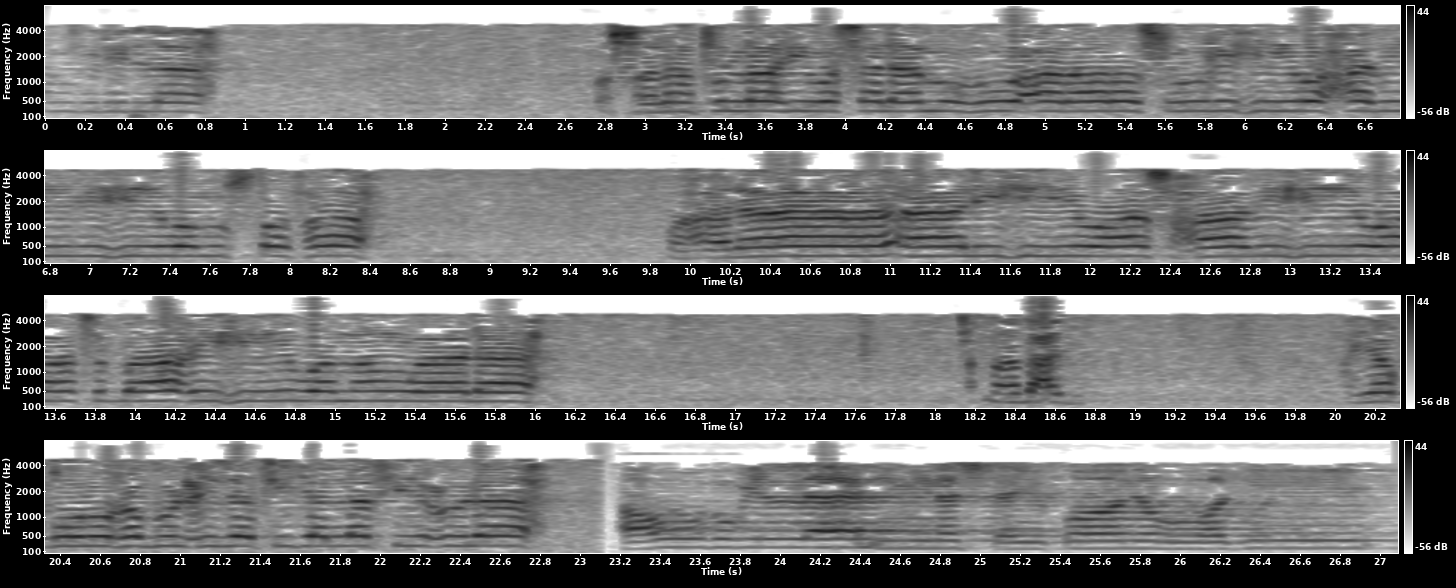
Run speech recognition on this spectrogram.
الحمد لله وصلاة الله وسلامه على رسوله وحبيبه ومصطفاه وعلى آله وأصحابه وأتباعه ومن والاه. أما بعد يقول رب العزة جل في علاه أعوذ بالله من الشيطان الرجيم.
